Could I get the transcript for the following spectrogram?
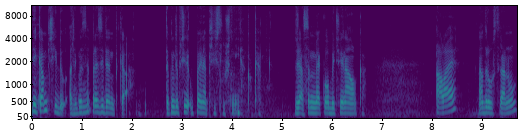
někam přijdu a řekne mm-hmm. se prezidentka, tak mi to přijde úplně nepříslušný jako ke mně. Že já jsem jako obyčejná holka. Ale na druhou stranu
